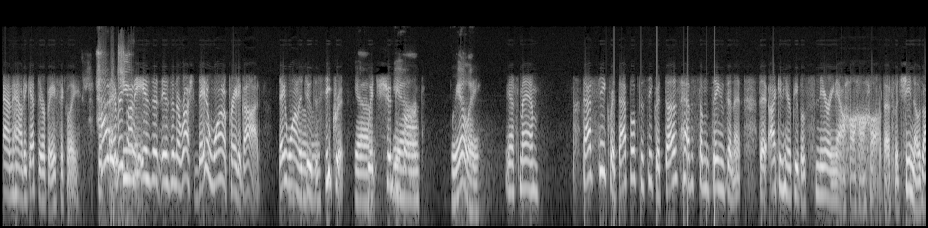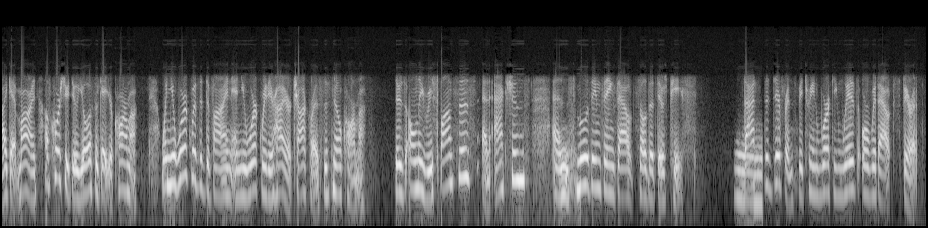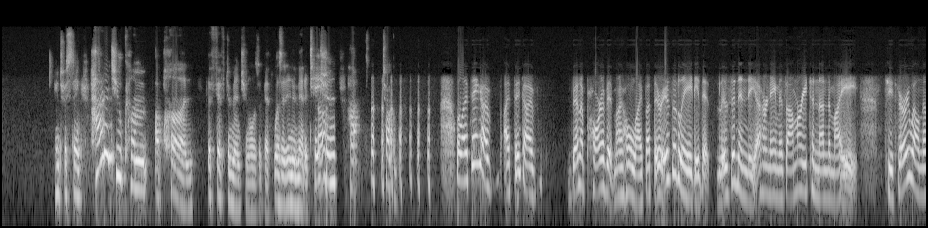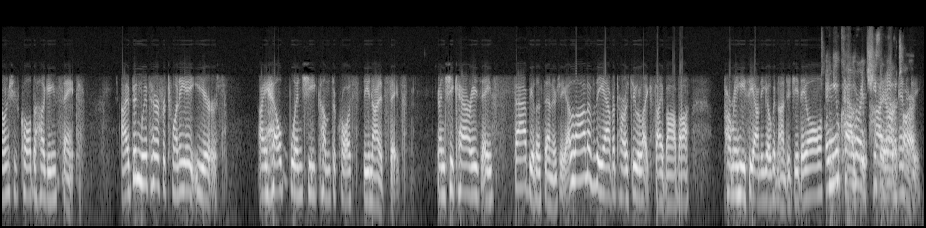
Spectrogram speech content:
and how to get there, basically. How did Everybody you... is, in, is in a rush. They don't want to pray to God. They want to do the uh-huh. secret, yeah. which should be yeah. burned. Really? Yes, ma'am. That secret, that book, The Secret, does have some things in it that I can hear people sneering now. Ha ha ha. That's what she knows. I get mine. Of course you do. You also get your karma. When you work with the divine and you work with your higher chakras, there's no karma. There's only responses and actions and smoothing things out so that there's peace. Mm. That's the difference between working with or without spirit. Interesting. How did you come upon the fifth dimension, Elizabeth? Was it in a meditation? Oh. Talk. well, I think I've I think I've been a part of it my whole life. But there is a lady that lives in India. Her name is Amritanandamayi. She's very well known. She's called the Hugging Saint. I've been with her for 28 years. I help when she comes across the United States. And she carries a fabulous energy. A lot of the avatars do, like Sai Baba, Paramahansa Yoganandaji. They all and you call her, and she's an avatar. Energy.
